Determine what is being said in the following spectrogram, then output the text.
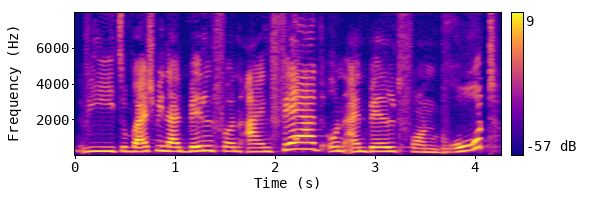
wie zum Beispiel ein Bild von ein Pferd und ein Bild von Brot.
